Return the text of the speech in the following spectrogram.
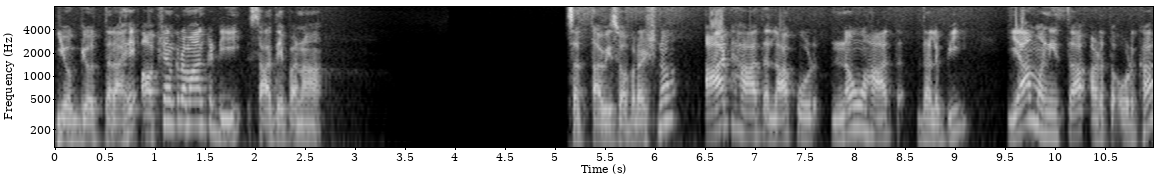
योग्य उत्तर आहे. ऑप्शन क्रमांक डी साधेपणा. सत्तावीसवा प्रश्न. आठ हात लाकूड नऊ हात धलपी. या म्हणीचा अर्थ ओळखा.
